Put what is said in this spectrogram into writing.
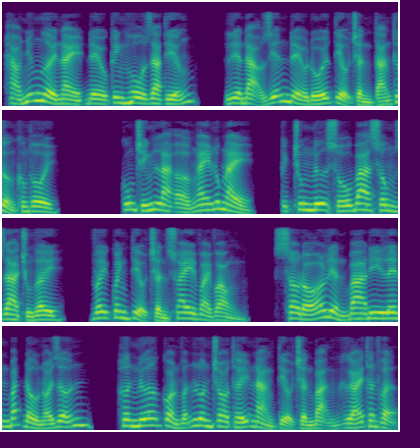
Hảo những người này đều kinh hô ra tiếng, liền đạo diễn đều đối tiểu Trần tán thưởng không thôi. Cũng chính là ở ngay lúc này, kịch trung nữ số 3 xông ra chúng đây, vây quanh tiểu trần xoay vài vòng, sau đó liền ba đi lên bắt đầu nói giỡn, hơn nữa còn vẫn luôn cho thấy nàng tiểu trần bạn gái thân phận.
